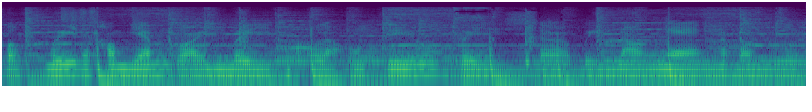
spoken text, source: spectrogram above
Bật mí nó không dám gọi mì hoặc là hủ tiếu vì sợ bị no ngang đó mọi người.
